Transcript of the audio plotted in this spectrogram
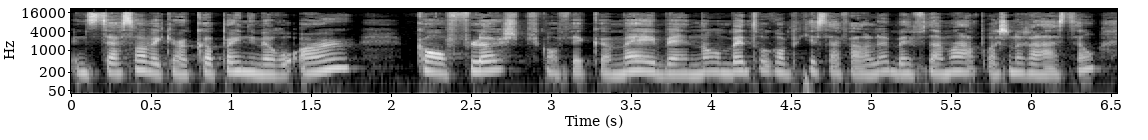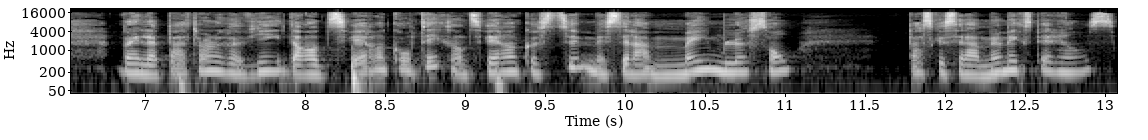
une situation avec un copain numéro un, qu'on flush puis qu'on fait comme hey ben non ben trop compliqué cette affaire là ben finalement la prochaine relation ben le pattern revient dans différents contextes dans différents costumes mais c'est la même leçon parce que c'est la même expérience.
